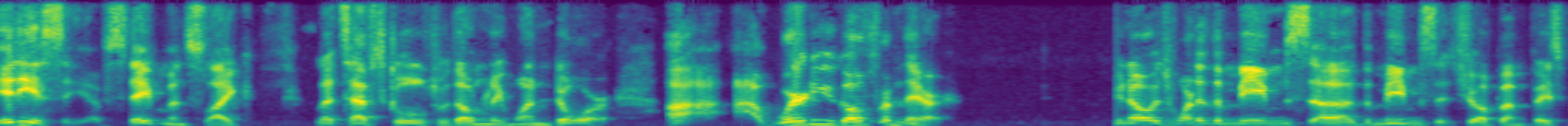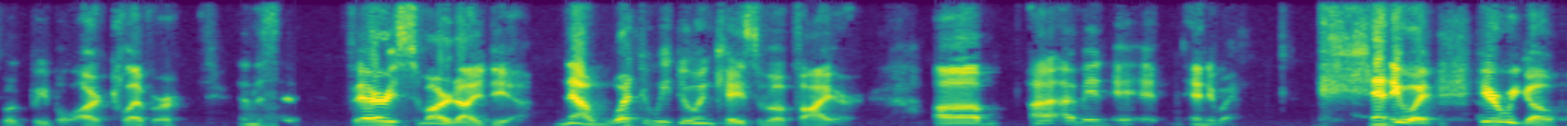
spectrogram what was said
idiocy of statements like "Let's have schools with only one door," uh, uh, where do you go from there? You know, it's one of the memes. Uh, the memes that show up on Facebook. People are clever, and they Mhm. said, "Very smart idea." Now, what do we do in case of a fire? Um, I, I mean, eh, anyway. anyway, here we go.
